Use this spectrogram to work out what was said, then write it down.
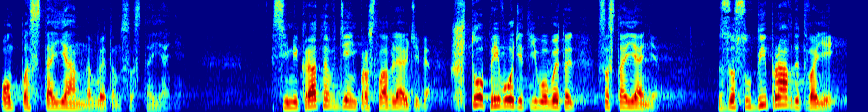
Он постоянно в этом состоянии. Семикратно в день прославляю тебя. Что приводит его в это состояние? За суды правды твоей –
